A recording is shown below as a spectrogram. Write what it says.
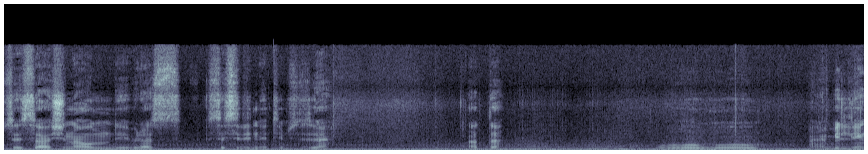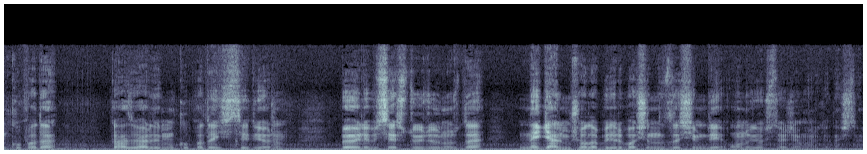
Sesi aşina olun diye biraz sesi dinleteyim size. Hatta Oho. Yani bildiğin kupada gaz verdiğimi kupada hissediyorum. Böyle bir ses duyduğunuzda ne gelmiş olabilir başınıza şimdi onu göstereceğim arkadaşlar.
